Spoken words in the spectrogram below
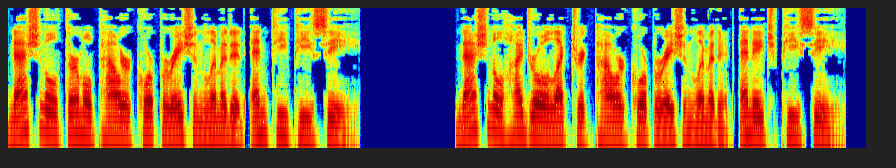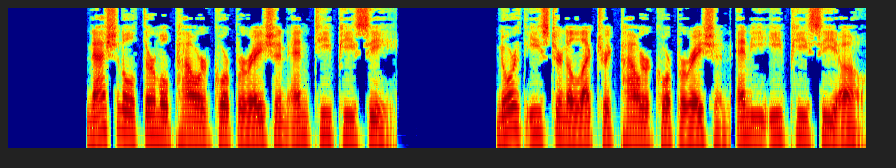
National Thermal Power Corporation Limited NTPC National Hydroelectric Power Corporation Limited NHPC National Thermal Power Corporation NTPC Northeastern Electric Power Corporation NEEPCO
